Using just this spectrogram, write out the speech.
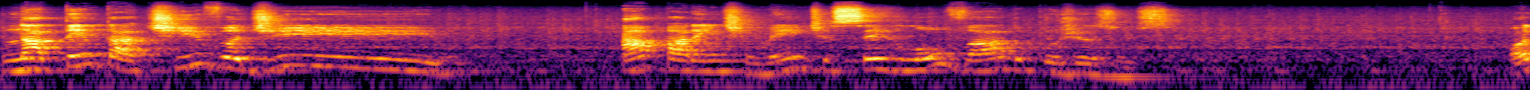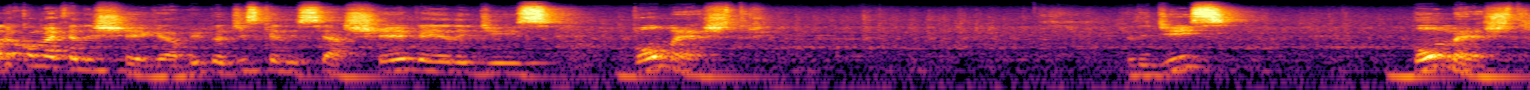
na tentativa de aparentemente ser louvado por Jesus. Olha como é que ele chega. A Bíblia diz que ele se achega e ele diz: Bom mestre. Ele diz: Bom mestre,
